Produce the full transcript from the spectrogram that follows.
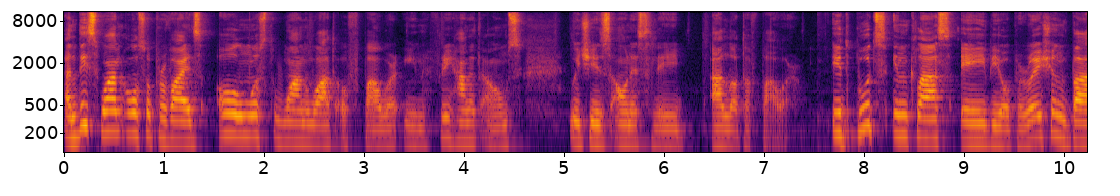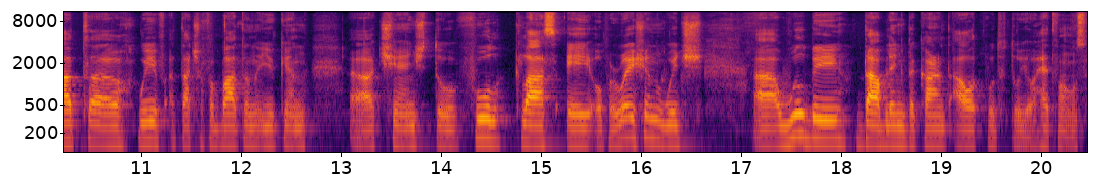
And this one also provides almost 1 watt of power in 300 ohms, which is honestly a lot of power. It puts in class AB operation, but uh, with a touch of a button you can uh, change to full class A operation, which uh, will be doubling the current output to your headphones.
